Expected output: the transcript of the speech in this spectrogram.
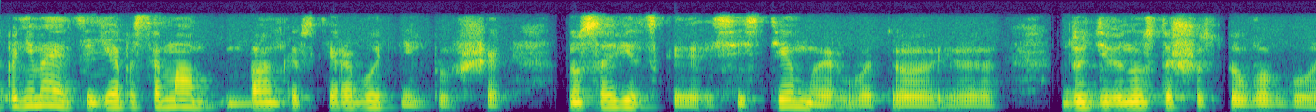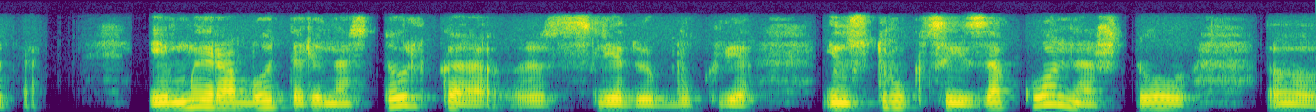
понимаете, я бы сама банковский работник бывший, но советской системы вот, э, до 96 года. И мы работали настолько, э, следуя букве инструкции закона, что э,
